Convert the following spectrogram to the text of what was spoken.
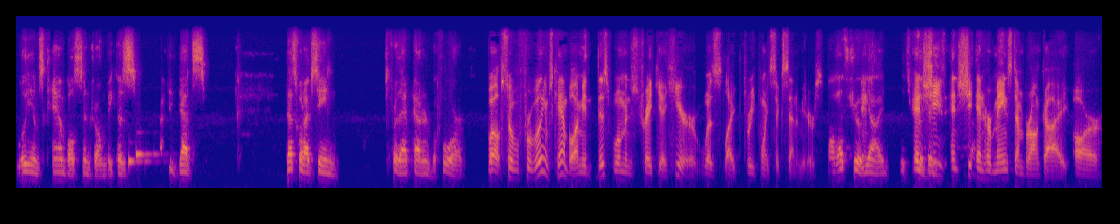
Williams Campbell syndrome because I think that's that's what I've seen for that pattern before. Well, so for Williams Campbell, I mean, this woman's trachea here was like 3.6 centimeters. Oh, that's true. And, yeah, it's really and big. she's and she and her mainstem bronchi are,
